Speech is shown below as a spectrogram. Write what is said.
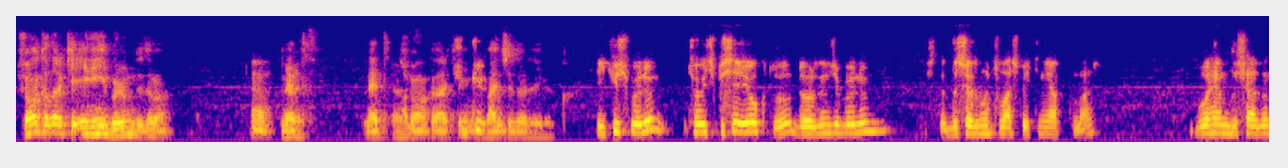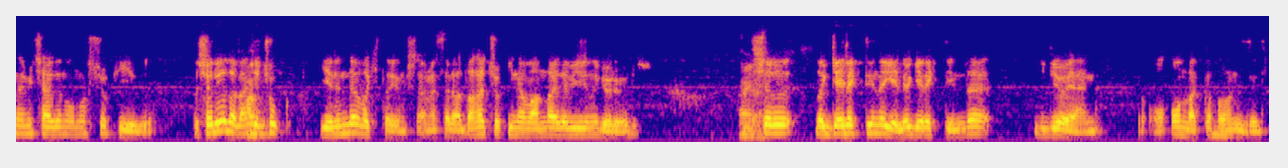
Şu ana kadarki en iyi bölümdü değil mi? Evet. Net. Evet. Net. Evet. Şu ana kadarki. Çünkü- Bence de öyleydi. İlk üç bölüm çoğu hiçbir şey yoktu. Dördüncü bölüm işte dışarının flashback'ini yaptılar. Bu hem dışarıdan hem içeriden olması çok iyiydi. Dışarıya da bence Abi- çok yerinde vakit ayırmışlar. Mesela daha çok yine Wanda ile Vision'ı görüyoruz. Aynen. Dışarıda gerektiğinde geliyor, gerektiğinde gidiyor yani. O- 10 dakika falan izledik.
